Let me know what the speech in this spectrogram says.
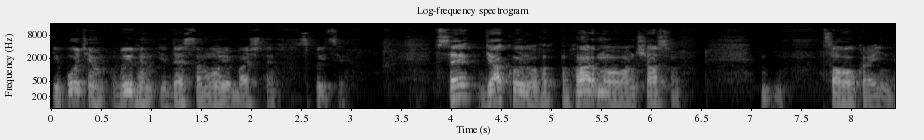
і потім вигин іде самої, бачите, спиці. Все, дякую, гарного вам часу. Слава Україні!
